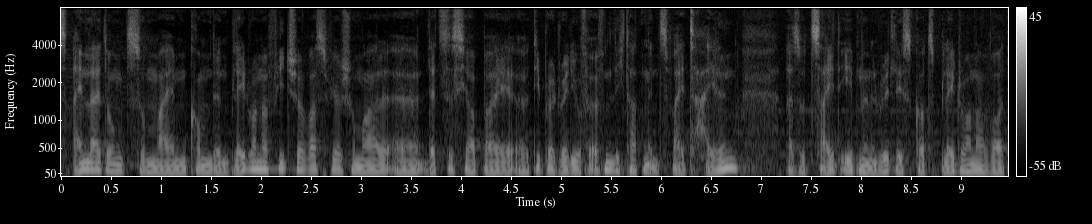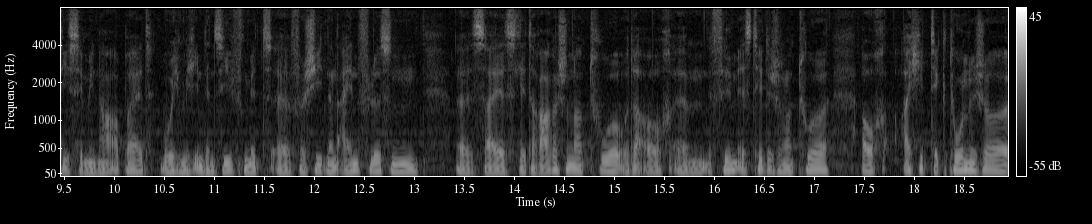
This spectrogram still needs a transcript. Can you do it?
Als Einleitung zu meinem kommenden Blade Runner Feature, was wir schon mal äh, letztes Jahr bei äh, Deep Red Radio veröffentlicht hatten in zwei Teilen, also Zeitebenen in Ridley Scott's Blade Runner war die Seminararbeit, wo ich mich intensiv mit äh, verschiedenen Einflüssen, äh, sei es literarischer Natur oder auch ähm, filmästhetischer Natur, auch architektonischer,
